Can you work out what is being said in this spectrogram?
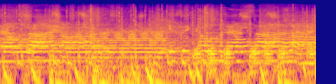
It cold outside?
